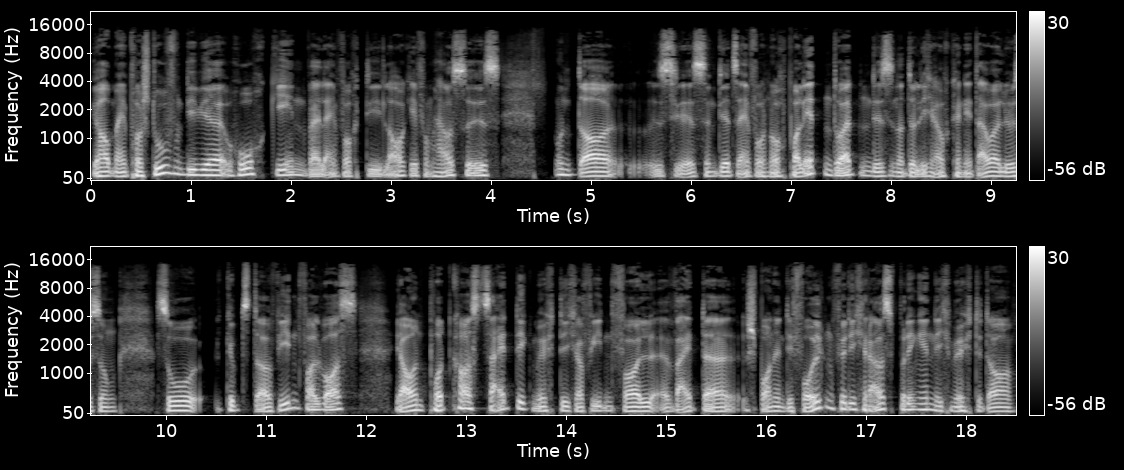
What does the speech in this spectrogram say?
wir haben ein paar Stufen, die wir hochgehen, weil einfach die Lage vom Haus so ist. Und da sind jetzt einfach noch Paletten dort. Und das ist natürlich auch keine Dauerlösung. So gibt's da auf jeden Fall was. Ja, und podcast-seitig möchte ich auf jeden Fall weiter spannende Folgen für dich rausbringen. Ich möchte da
